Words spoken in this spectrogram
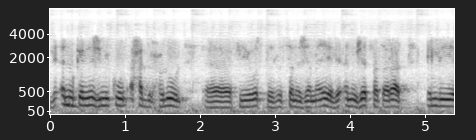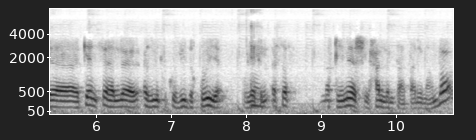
لأنه كان نجم يكون أحد الحلول آه، في وسط السنة الجامعية لأنه جات فترات اللي آه، كان فيها أزمة الكوفيد قوية. ولكن للأسف ما لقيناش الحل نتاع التعليم عن بعد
